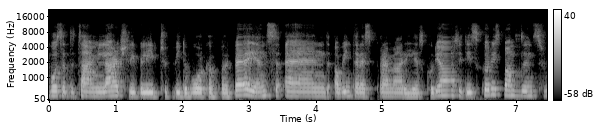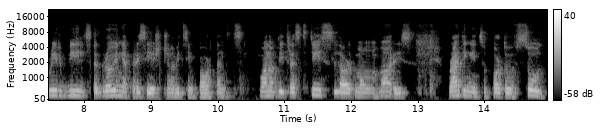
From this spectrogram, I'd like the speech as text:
was at the time largely believed to be the work of barbarians and of interest primarily as curiosities, correspondence reveals a growing appreciation of its importance. One of the trustees, Lord Mountnorris, writing in support of Salt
